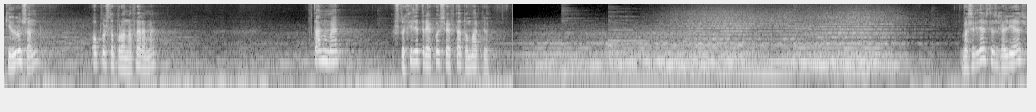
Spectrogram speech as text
Κυλούσαν όπως το προαναφέραμε φτάνουμε στο 1307 το Μάρτιο. Βασιλιάς της Γαλλίας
